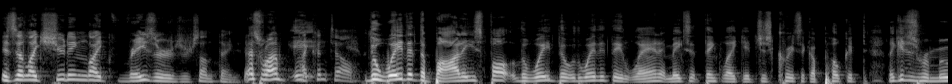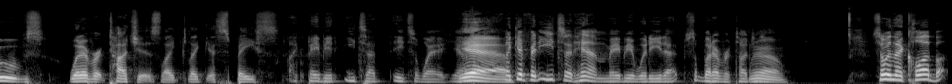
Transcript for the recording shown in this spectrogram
Is it like shooting like razors or something? That's what I'm. I it- couldn't tell. The way that the bodies fall, the way the, the way that they land, it makes it think like it just creates like a polka, like it just removes whatever it touches, like like a space. Like maybe it eats at eats away. Yeah. Yeah. Like if it eats at him, maybe it would eat at whatever it touches. Yeah. So in that club,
